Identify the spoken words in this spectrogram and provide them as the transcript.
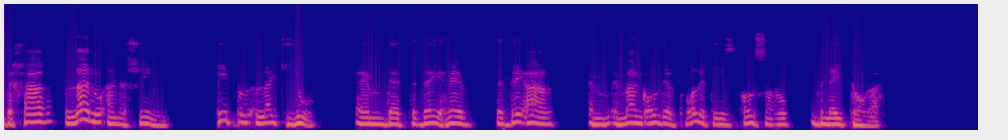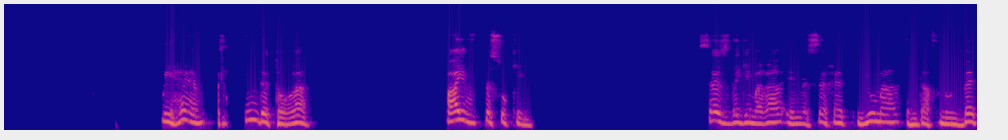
Bechar lanu anashim, people like you, um, that they have, that they are um, among all their qualities also bnei Torah. We have in the Torah five pesukim says the Gemara in Masechet Yuma in Daf Nun Bet,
